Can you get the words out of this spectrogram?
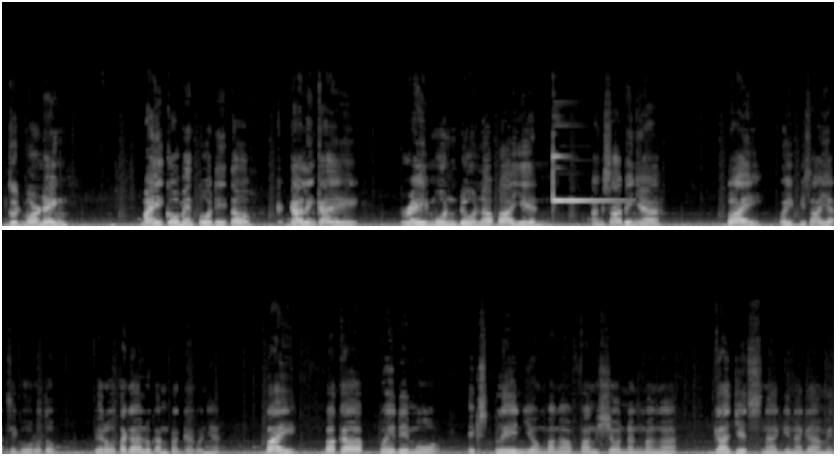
Good morning! May comment po dito galing kay Raymundo Labayen. Ang sabi niya, Bye! Oy, Bisaya siguro to. Pero Tagalog ang pagkakon niya. Bye! Baka pwede mo explain yung mga function ng mga gadgets na ginagamit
